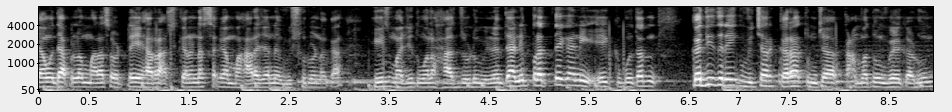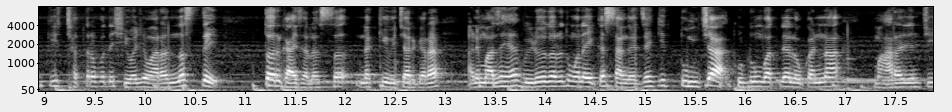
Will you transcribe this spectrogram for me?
त्यामध्ये आपल्याला मला असं वाटतं ह्या राजकारणात सगळ्या महाराजांना विसरू नका. हीच माझी तुम्हाला हात जोडून विनंती आणि प्रत्येकाने एक बोलतात कधीतरी एक विचार करा तुमच्या कामातून वेळ काढून की छत्रपती शिवाजी महाराज नसते तर काय झालं असं नक्की विचार करा. आणि माझा ह्या व्हिडिओद्वारे तुम्हाला एकच सांगायचं आहे की तुमच्या कुटुंबातल्या लोकांना महाराजांची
